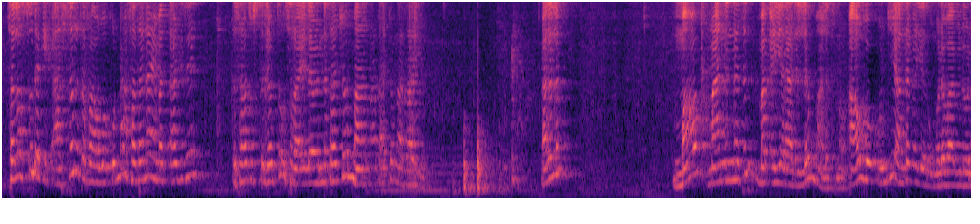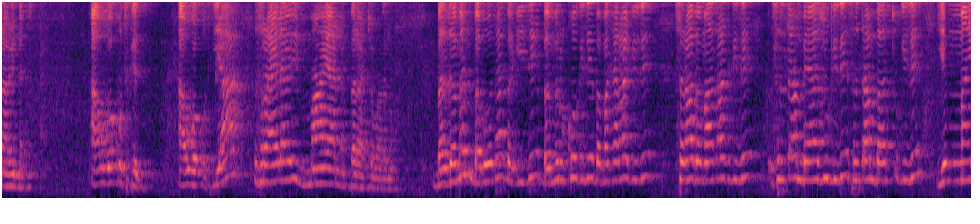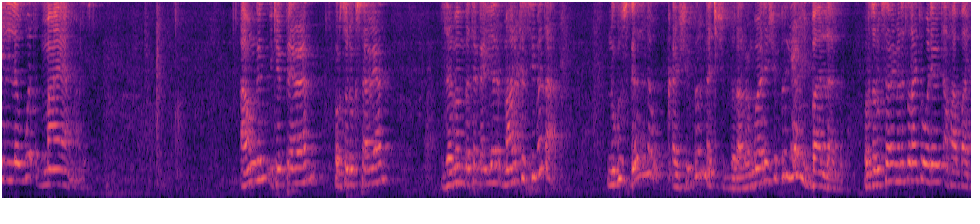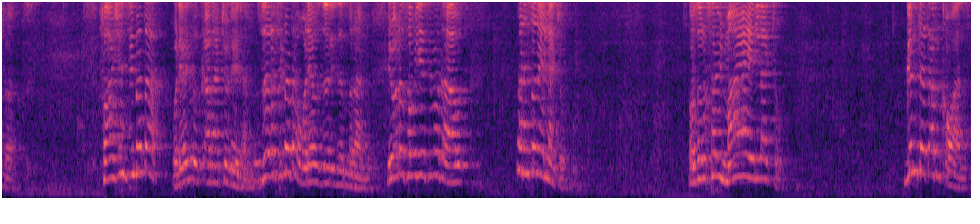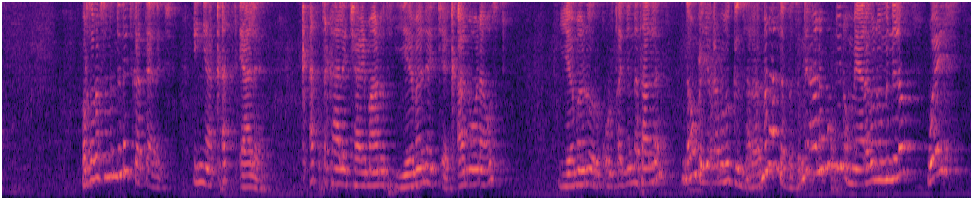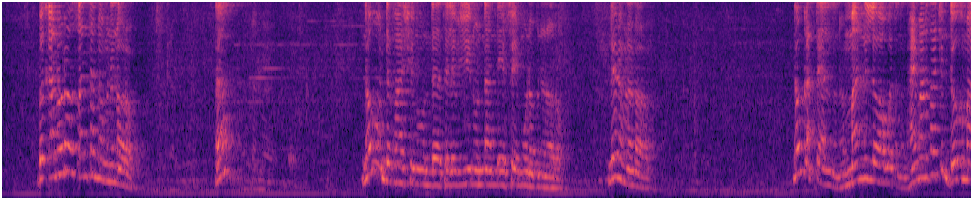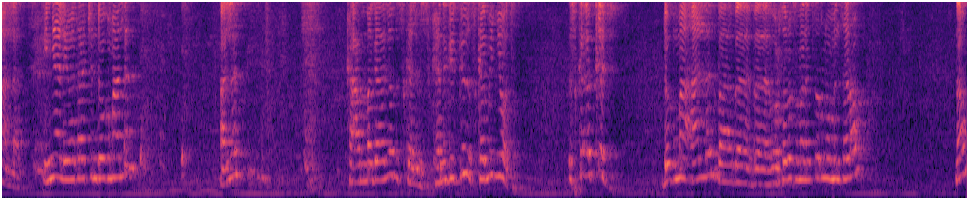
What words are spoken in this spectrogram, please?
ሰለስቱ ደቂቃ አስር እጥፍ አወቁና ፈተና የመጣ ጊዜ እሳት ውስጥ ገብተው እስራኤላዊነታቸውን ማጽናታቸውን አሳዩ። አይደለም ማወቅ ማንነትን መቀየር አይደለም ማለት ነው። አወቁ እንጂ አልተቀየሩም ወደ ባቢሎናዊነት። አወቁት ግን አወቁት። ያ እስራኤላዊ ማያ ነበራቸው ማለት ነው። በዘመን በቦታ በጊዜ በምርኮ ጊዜ በመከራ ጊዜ ስራ በማጣት ጊዜ ስልጣን በያዙ ጊዜ ስልጣን ባጡ ጊዜ የማይለወጥ ማያ ማለት ነው። አሁን ግን ኢትዮጵያውያን ኦርቶዶክሳውያን ዘመን በተቀየረ ማርክስ ሲመጣ ንጉሥ ገለው ቀይ ሽብር፣ ነጭ ሽብር፣ አረንጓዴ ሽብር እያሉ ይባላሉ። ኦርቶዶክሳዊ መነጽራቸው ወዲያው ይጠፋባቸዋል። ፋሽን ሲመጣ ወዲያው እርቃናቸውን ይሄዳሉ። ዘር ሲመጣ ወዲያው ዘር ይዘምራሉ። የሆነ ሰውዬ ሲመጣ መነጽር የላቸው ኦርቶዶክሳዊ ማያ የላቸው ግን ተጠምቀዋል። ኦርቶዶክስ ምንድነች? ቀጥ ያለች። እኛ ቀጥ ያለ ቀጥ ካለች ሃይማኖት የመነጨ ቀኖና ውስጥ የመኖር ቁርጠኝነት አለን ነው። በየቀኑ ህግ እንሰራለን። ምን አለበት እንዴ? ዓለሙ እንዲህ ነው የሚያደርገው ነው የምንለው ወይስ በቀኖናው ጸንተን ነው የምንኖረው ነው እንደ ፋሽኑ እንደ ቴሌቪዥኑ እና እንደ ኤፍኤሙ ነው የምንኖረው? እንዴ ነው የምንኖረው? ነው ቀጥ ያልን ነው የማንለዋወጥ ነን። ሃይማኖታችን ዶግማ አላት። እኛ ለህይወታችን ዶግማ አለን አለን። ከአመጋገብ እስከ ልብስ፣ ከንግግር እስከ ምኞት፣ እስከ እቅድ ዶግማ አለን። በኦርቶዶክስ መነጽር ነው የምንሰራው ነው።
